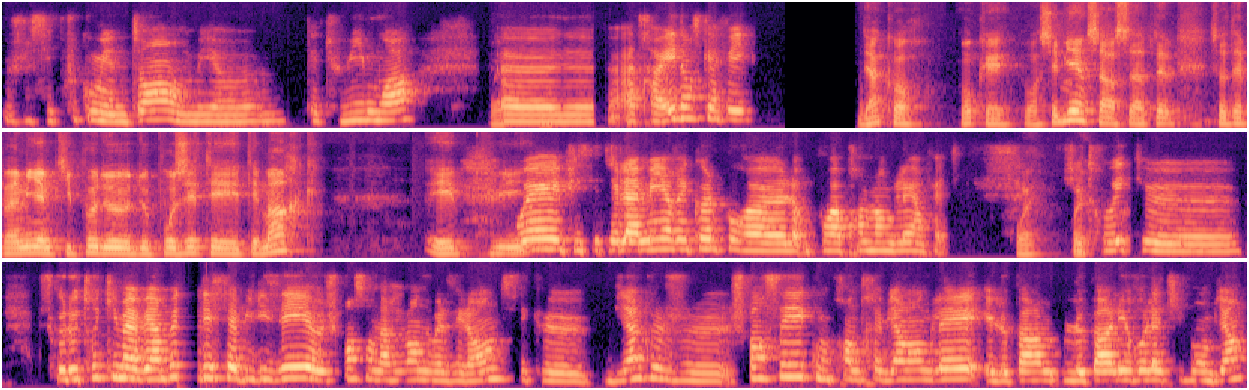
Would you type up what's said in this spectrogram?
ne sais plus combien de temps, mais peut-être huit mois à travailler dans ce café. D'accord, ok. c'est bien ça, ça t'a permis un petit peu de, poser tes, marques. Et puis... Ouais, et puis c'était la meilleure école pour, pour apprendre l'anglais en fait. J'ai trouvé que. Parce que le truc qui m'avait un peu déstabilisé, euh, je pense, en arrivant en Nouvelle-Zélande, c'est que bien que je, je pensais comprendre très bien l'anglais et le, le, parler relativement bien,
